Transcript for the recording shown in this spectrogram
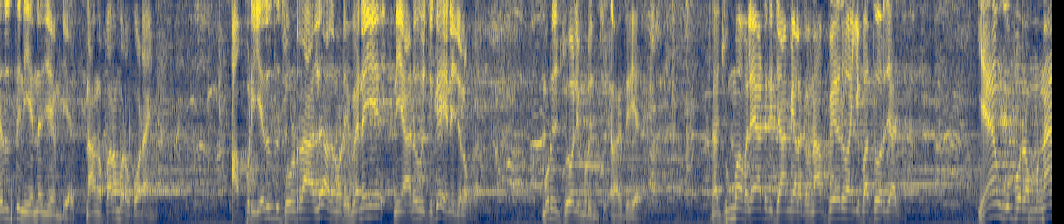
எதிர்த்து நீ என்ன செய்ய முடியாது. நாங்கள் பரம்பரை கோடாங்க அப்படி எதிர்த்து சொல்கிறாள் அதனுடைய வினையை நீ அனுபவிச்சுக்க என்ன சொல்லக்கூடாது. முடிஞ்சு ஜோலி முடிஞ்சு எனக்கு தெரியாது. நான் சும்மா விளையாட்டுக்கு சாமி அளக்கிறேன். நான் பேர் வாங்கி பத்து வருஷம் ஆச்சு. ஏன் கூப்பிட்றோம்னா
